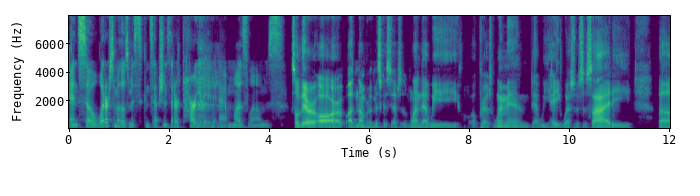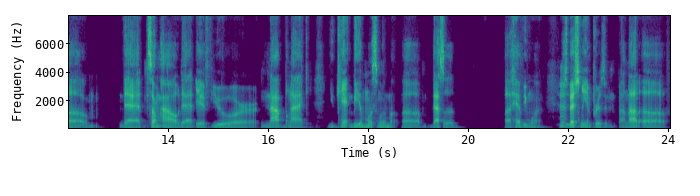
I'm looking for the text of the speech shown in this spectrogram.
And so, what are some of those misconceptions that are targeted at Muslims? So there are a number of misconceptions. One that we oppress women, that we hate Western society, um, that somehow that if you're not black, you can't be a Muslim. Uh, that's a a heavy one, Hmm. especially in prison. A lot of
